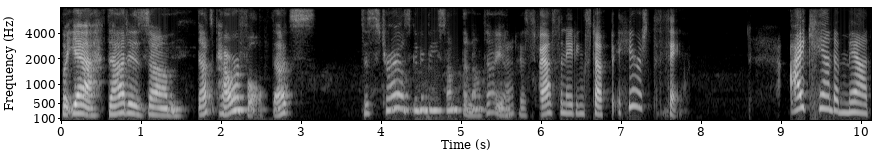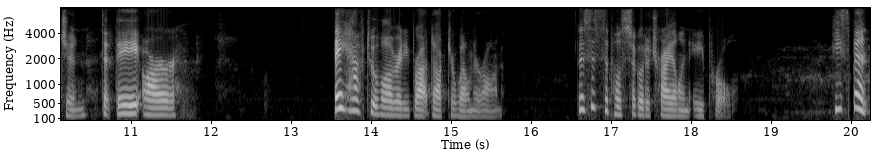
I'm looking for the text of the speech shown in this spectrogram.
But yeah, that is um that's powerful. That's this trial's gonna be something, I'll tell you. That is fascinating stuff. But here's the thing I can't imagine that they are, they have to have already brought Dr. Welner on. This is supposed to go to trial in April. He spent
